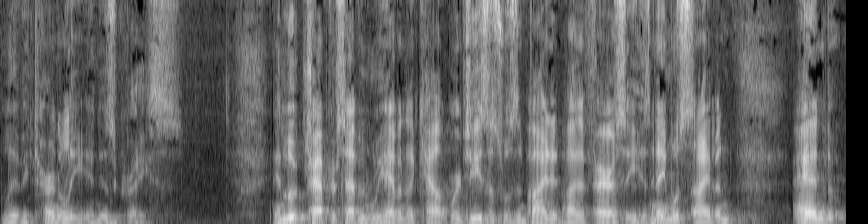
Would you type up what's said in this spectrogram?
live eternally in His grace. In Luke chapter 7, we have an account where Jesus was invited by the Pharisee. His name was Simon. And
